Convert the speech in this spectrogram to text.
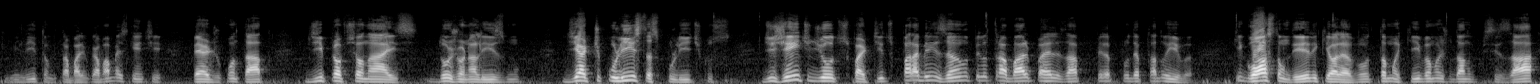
que militam, que trabalham com a mas que a gente perde o contato, de profissionais do jornalismo, de articulistas políticos, de gente de outros partidos, parabenizando pelo trabalho para realizar para o deputado Riva. Que gostam dele, que olha, estamos aqui, vamos ajudar no que precisar.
